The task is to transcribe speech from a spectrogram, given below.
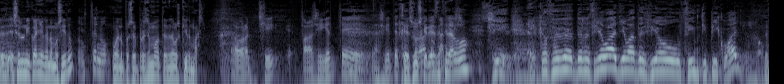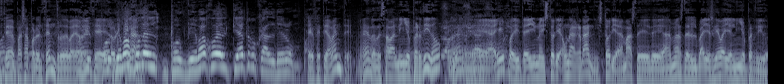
¿Es, es el único año que no hemos ido? Este no. Bueno, pues el próximo tendremos que ir más. Ahora sí, para la siguiente, la siguiente Jesús, ¿querías decir algo? Sí, el cauce de, de Esgueva lleva desviado ciento y pico años. ¿no? Efectivamente, pasa por el centro de Por, Valladolid, el- el por original. debajo del, por debajo del Teatro Calderón. Efectivamente, ¿eh? donde estaba el niño perdido, ¿eh? Eh, ahí pues hay una historia, una gran historia además de, de- además del Valle Esgueva y el niño perdido.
